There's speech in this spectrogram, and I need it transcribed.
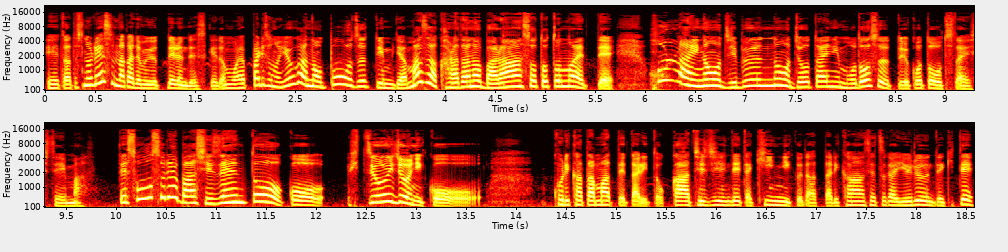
えっ、ー、と、私のレースの中でも言ってるんですけども、やっぱりそのヨガのポーズっていう意味では、まずは体のバランスを整えて、本来の自分の状態に戻すということをお伝えしています。で、そうすれば自然と、こう、必要以上にこう、凝り固まってたりとか、縮んでいた筋肉だったり、関節が緩んできて、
